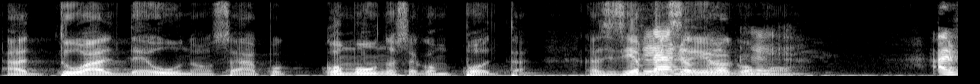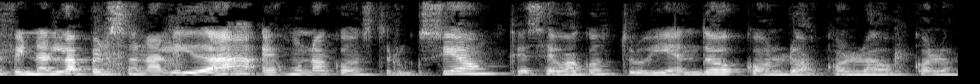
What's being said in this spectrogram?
actual de uno, o sea, por cómo uno se comporta. Casi siempre Claro, se lleva como... Al final la personalidad es una construcción que se va construyendo con los, con los, con los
